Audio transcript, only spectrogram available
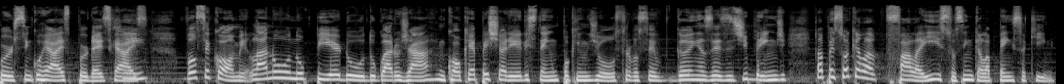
por 5 reais, por 10 reais. Sim. Você come lá no, no pier do, do Guarujá, em qualquer peixaria eles têm um pouquinho de ostra, você ganha às vezes de brinde. Então a pessoa que ela fala isso, assim, que ela pensa que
